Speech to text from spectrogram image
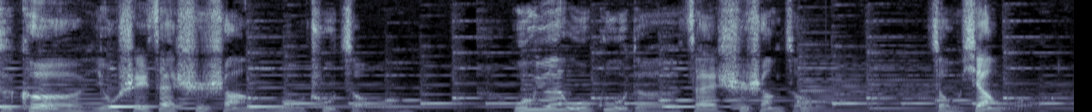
此刻有谁在世上某处走，无缘无故的在世上走，走向我。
